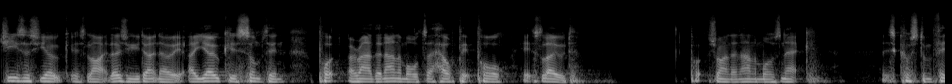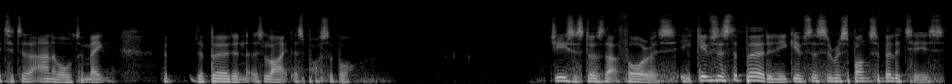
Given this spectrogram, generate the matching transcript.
Jesus' yoke is like, those of you who don't know, a yoke is something put around an animal to help it pull its load. Put around an animal's neck. It's custom fitted to the animal to make the, the burden as light as possible. Jesus does that for us. He gives us the burden, He gives us the responsibilities.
